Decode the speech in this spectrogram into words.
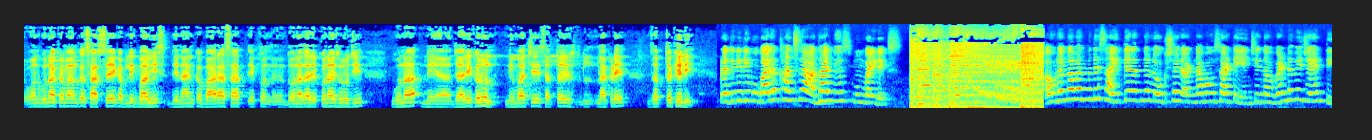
वन गुन्हा क्रमांक सातशे एक अब्लिक बावीस दिनांक बारा सात एकोण दोन हजार एकोणावीस रोजी गुन्हा जारी करून निंबाची सत्तावीस लाकडे जप्त केली. प्रतिनिधी मुबारक खानचे आधार न्यूज मुंबई डेस्क. औरंगाबादमध्ये साहित्यरत्न लोकशाहीर अण्णाभाऊ साठे यांची नव्याण्णवी जयंती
